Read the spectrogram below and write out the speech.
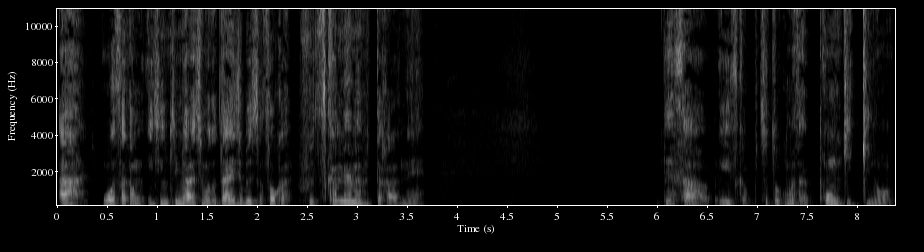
あ、大阪も1日目は足元大丈夫でした。そうか、2日目雨降ったからね。でさ、いいですか？ちょっとごめんなさい。ポンキッキの、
